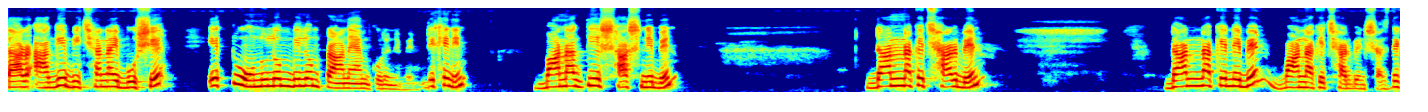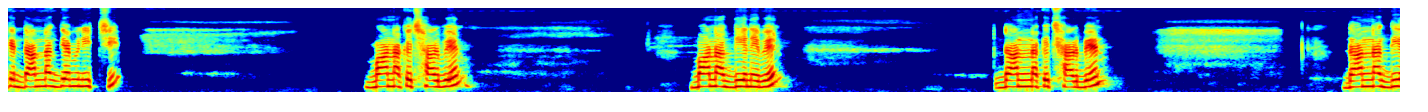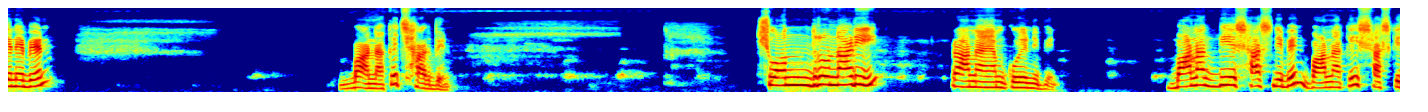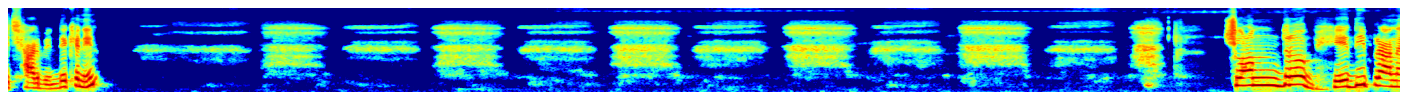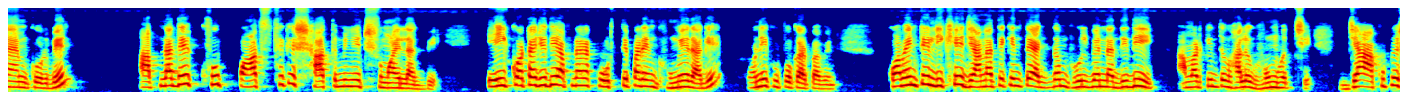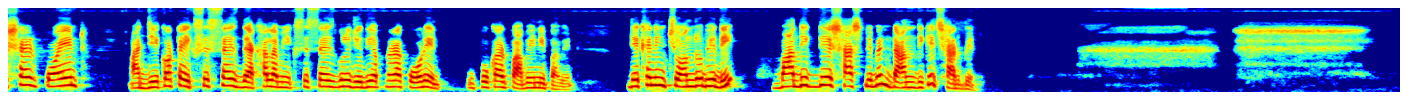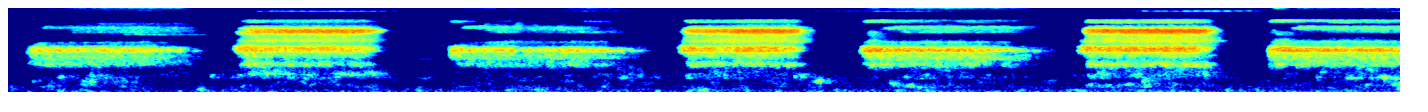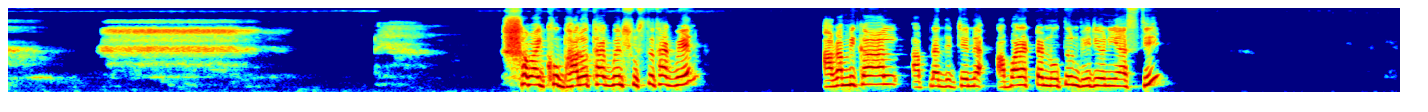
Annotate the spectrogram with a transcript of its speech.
তার আগে বিছানায় বসে একটু অনুলোম বিলোম প্রাণায়াম করে নেবেন। দেখে নিন বানাক দিয়ে শ্বাস নেবেন, ডান নাকে ছাড়বেন ডান নাকে নেবেন, বাঁ নাকে ছাড়বেন শ্বাস দেখেন, ডান নাক দিয়ে আমি নিচ্ছি। বাঁ নাকে ছাড়বেন, বাঁ নাক দিয়ে নেবেন, ডান নাকে ছাড়বেন, ডান নাক দিয়ে নেবেন, বাঁ নাকে ছাড়বেন। চন্দ্রনাড়ী প্রাণায়াম করে নেবেন। বানাক দিয়ে শ্বাস নেবেন, বানাকে শ্বাসকে ছাড়বেন। দেখে নিন। চন্দ্র ভেদি প্রাণায়াম করবেন। আপনাদের খুব পাঁচ থেকে সাত মিনিট সময় লাগবে। এই কটা যদি আপনারা করতে পারেন ঘুমের আগে, অনেক উপকার পাবেন। কমেন্টে লিখে জানাতে কিন্তু একদম ভুলবেন না। দিদি আমার কিন্তু ভালো ঘুম হচ্ছে। যা আকুপ্রেশারের পয়েন্ট আর যে কটা এক্সারসাইজ দেখালাম এক্সারসাইজগুলো যদি আপনারা করেন, উপকার পাবেনই পাবেন। দেখে নিন চন্দ্রভেদী বাঁ দিক দিয়ে শ্বাস নেবেন, ডান দিকে ছাড়বেন। সবাই খুব ভালো থাকবেন, সুস্থ থাকবেন। আগামীকাল আপনাদের জন্য আবার একটা নতুন ভিডিও নিয়ে আসছি।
